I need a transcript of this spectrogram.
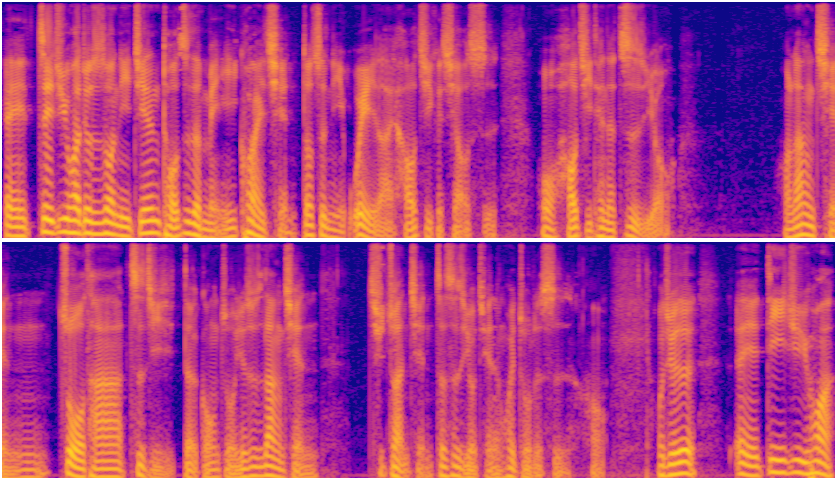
哎这句话就是说，你今天投资的每一块钱，都是你未来好几个小时或好几天的自由。让钱做他自己的工作，也就是让钱去赚钱，这是有钱人会做的事。好，我觉得诶第一句话，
